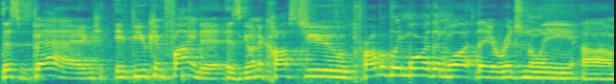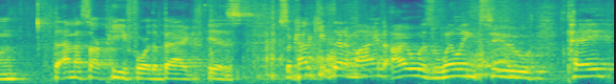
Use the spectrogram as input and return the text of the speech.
this bag, if you can find it, is going to cost you probably more than what they originally um, the MSRP for the bag is. So kind of keep that in mind. I was willing to pay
